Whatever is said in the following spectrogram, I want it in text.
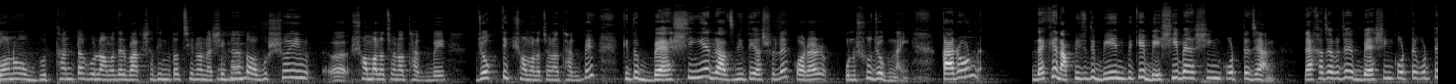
গণ অভ্যুত্থানটা হলো আমাদের বাক স্বাধীনতা ছিল না সেখানে তো অবশ্যই সমালোচনা থাকবে যৌক্তিক সমালোচনা থাকবে। কিন্তু ব্যাশিংয়ের রাজনীতি আসলে করার কোনো সুযোগ নাই। কারণ দেখেন আপনি যদি বিএনপিকে বেশি ব্যাশিং করতে যান দেখা যাবে যে ব্যাশিং করতে করতে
